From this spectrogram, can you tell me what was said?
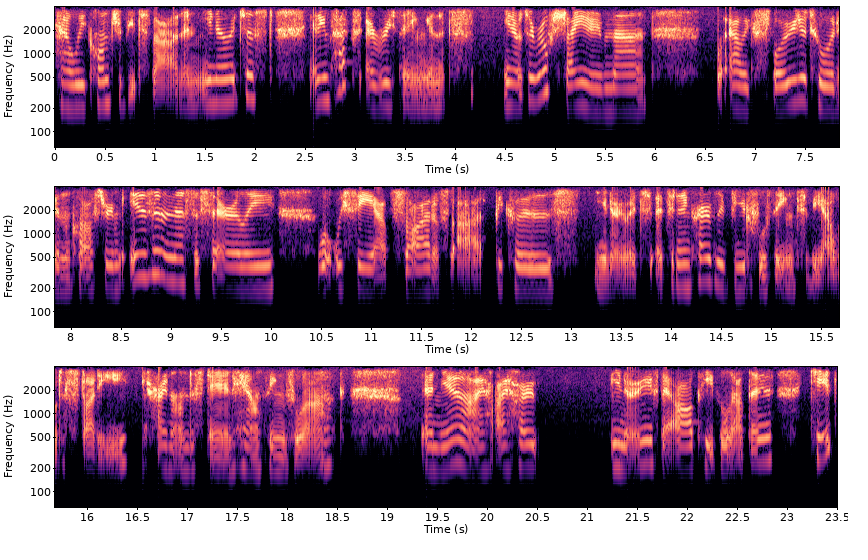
how we contribute to that. And you know, it just it impacts everything, and it's you know, it's a real shame that our exposure to it in the classroom isn't necessarily what we see outside of that because you know it's it's an incredibly beautiful thing to be able to study trying to understand how things work. And yeah I, I hope you know if there are people out there kids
